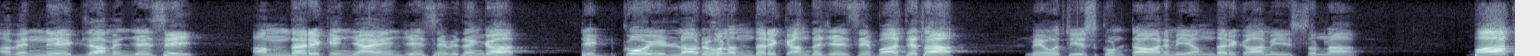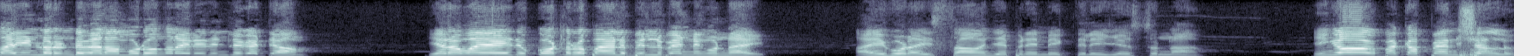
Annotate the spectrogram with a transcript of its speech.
అవన్నీ ఎగ్జామిన్ చేసి అందరికీ న్యాయం చేసే విధంగా టిట్కో ఇళ్ళు అర్హులందరికీ అందజేసే బాధ్యత మేము తీసుకుంటామని మీ అందరికీ హామీ ఇస్తున్నా. పాత ఇండ్లు రెండు వేల మూడు వందల ఎనిమిది ఇండ్లు కట్టాం. ఇరవై ఐదు కోట్ల రూపాయల బిల్లు పెండింగ్ ఉన్నాయి. అవి కూడా ఇస్తామని చెప్పి నేను మీకు తెలియజేస్తున్నా. ఇంకో పక్క పెన్షన్లు.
